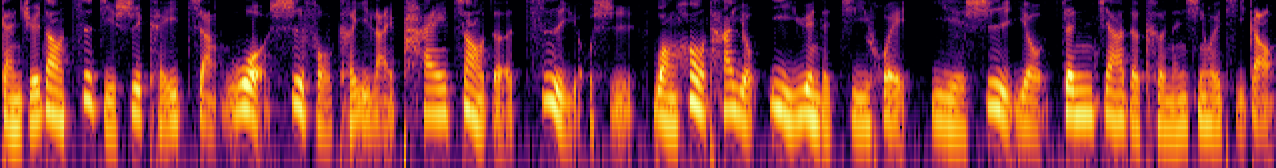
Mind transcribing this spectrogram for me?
感觉到自己是可以掌握是否可以来拍照的自由时，往后他有意愿的机会。也是有增加的可能性会提高。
